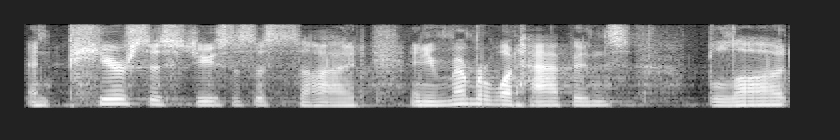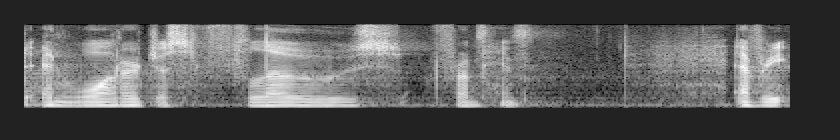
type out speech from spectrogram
and pierces Jesus' side. And you remember what happens? Blood and water just flows from him. Every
